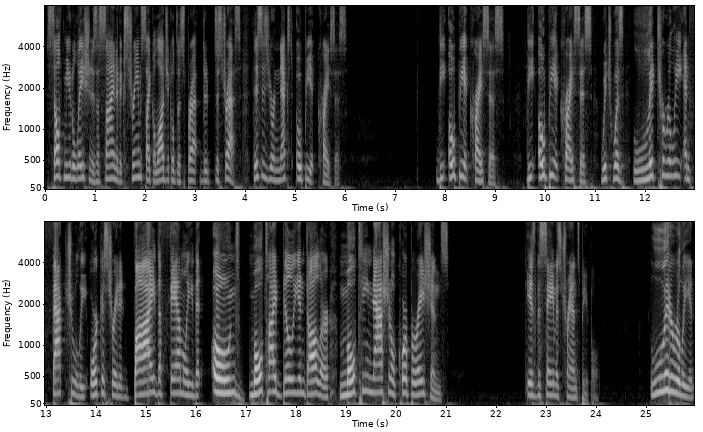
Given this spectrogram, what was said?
Self mutilation is a sign of extreme psychological distress. This is your next opiate crisis. The opiate crisis. The opiate crisis, which was literally and factually orchestrated by the family that owns multi billion dollar multinational corporations is the same as trans people. Literally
